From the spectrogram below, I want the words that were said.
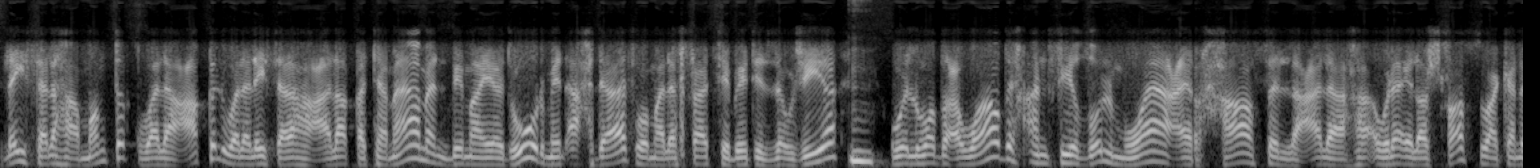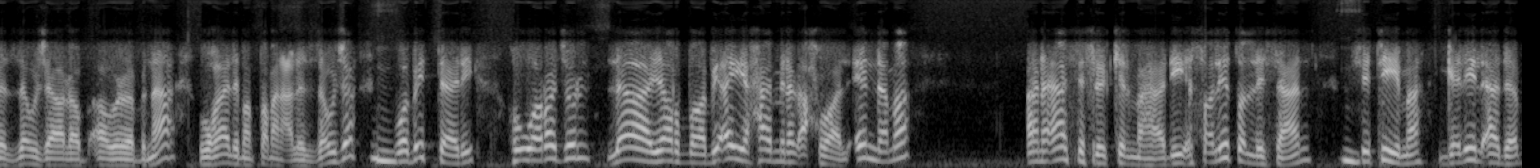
ليس لها منطق ولا عقل ولا ليس لها علاقة تماما بما يدور من أحداث وملفات في بيت الزوجية. والوضع واضح أن في ظلم واعر حاصل على هؤلاء الأشخاص سواء كانت الزوجة أو الأبناء وغالبا طبعا على الزوجة. وبالتالي هو رجل لا يرضى بأي حال من الأحوال إنما أنا آسف للكلمة هذه. سليط اللسان شتيمة قليل أدب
